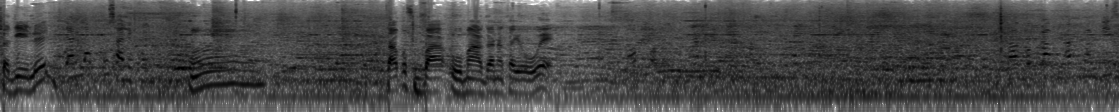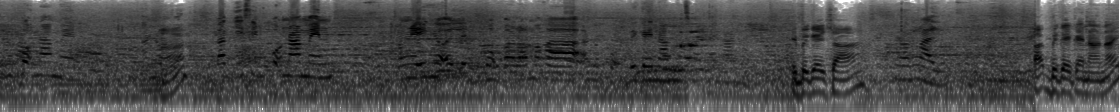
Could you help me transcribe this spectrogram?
Sa gilid? Yan lang po sa likod. Ah. Tapos ba, umaga na kayo uwi? Bago pag at magising po namin, ano, Ha? pagising po namin, ang inyo ulit po para maka, ano po, bigay namin sa nanay. Ibigay sa? Normal. Ah, bigay kay nanay?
